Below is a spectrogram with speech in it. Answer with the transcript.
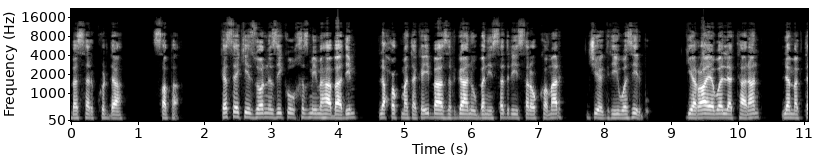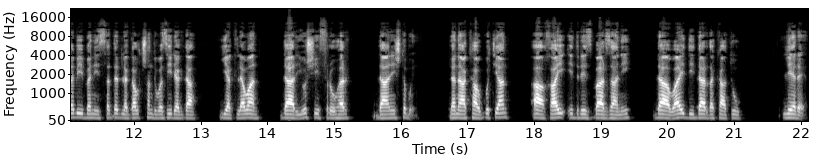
بەسەر کوردا سەپا. کەسێکی زۆر نزیک و خزمی مەهابادیم لە حکومەتەکەی بازرگان و بەنی سەدری سەرۆک کۆمار جێگری وەزیر بوو. گێڕایەوە لە تاران لە مەکتەبی بەنی سەدر لەگەڵ چەند وەزیرێکدا یەک لەوان داریوشی فروهەر دانیشتبووین. لە ناکاو گوتیان ئاغای ئیدریس بارزانی داوای دیدار دەکات و لێرەیە.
